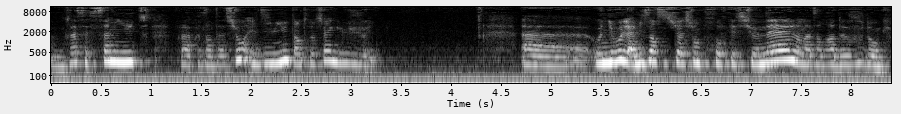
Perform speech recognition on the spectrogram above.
Donc ça, c'est 5 minutes la présentation et 10 minutes d'entretien avec le jury. Euh, au niveau de la mise en situation professionnelle, on attendra de vous donc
